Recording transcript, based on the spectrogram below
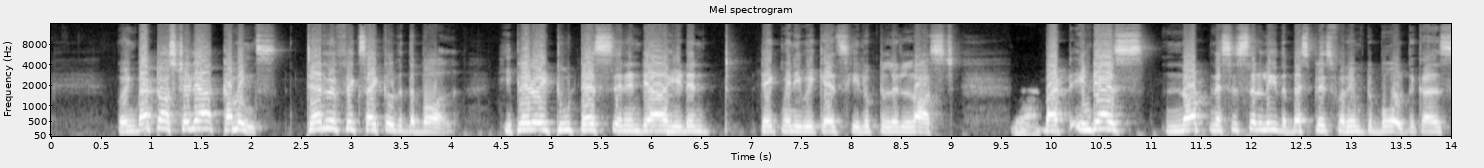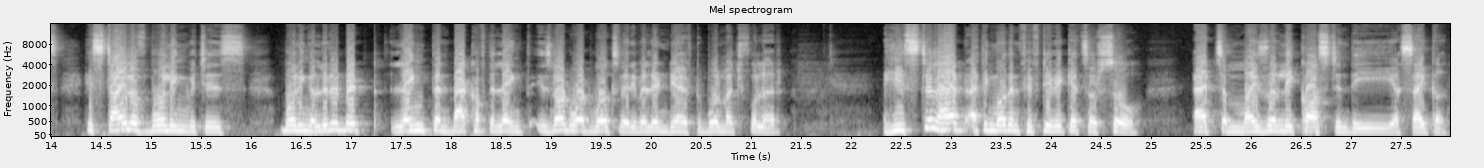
Going back to Australia, Cummins, terrific cycle with the ball. He played only two tests in India. He didn't take many wickets. He looked a little lost. Yeah. But India is not necessarily the best place for him to bowl because his style of bowling, which is bowling a little bit length and back of the length, is not what works very well in India. You have to bowl much fuller. He still had, I think, more than 50 wickets or so at some miserly cost in the uh, cycle.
